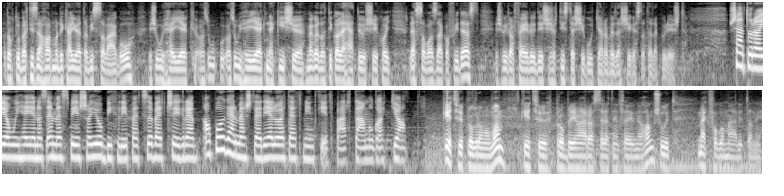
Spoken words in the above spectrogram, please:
A október 13-án jöhet a visszavágó, és új helyiek, az, az új helyieknek is megadatik a lehetőség, hogy leszavazzák a Fideszt, és végre a fejlődés és a tisztesség útjára vezessék ezt a települést. új helyen az MSZP és a Jobbik lépett szövetségre, a polgármester jelöltet mindkét párt támogatja. Két fő programom van, két fő problémára szeretném felhívni a hangsúlyt. Meg fogom állítani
